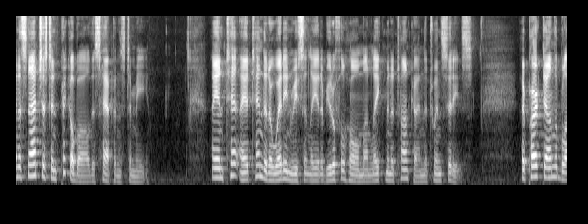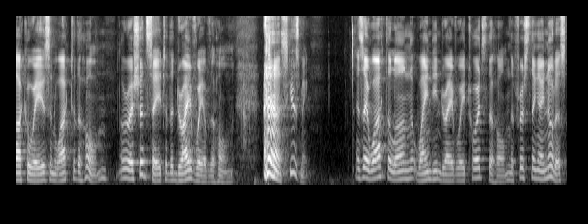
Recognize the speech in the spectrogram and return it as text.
And it's not just in pickleball this happens to me. I, I attended a wedding recently at a beautiful home on Lake Minnetonka in the Twin Cities. I parked down the block a ways and walked to the home, or I should say to the driveway of the home. Excuse me. As I walked the long, winding driveway towards the home, the first thing I noticed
